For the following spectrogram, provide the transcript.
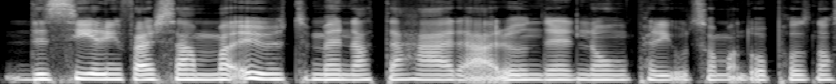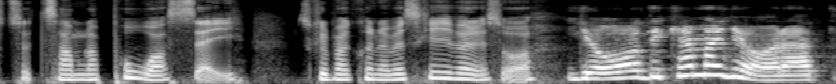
det ser ungefär samma ut, men att det här är under en lång period som man då på något sätt samlar på sig. Skulle man kunna beskriva det så? Ja, det kan man göra. Att,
